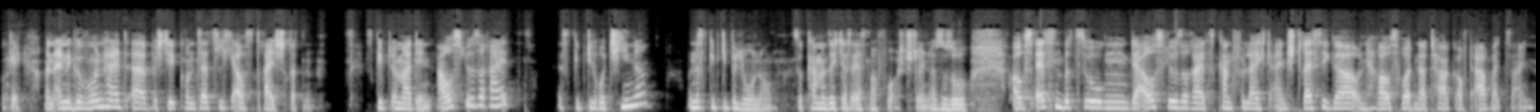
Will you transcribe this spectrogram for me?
Okay, und eine Gewohnheit äh, besteht grundsätzlich aus drei Schritten. Es gibt immer den Auslösereiz, es gibt die Routine und es gibt die Belohnung. So kann man sich das erstmal vorstellen. Also so aufs Essen bezogen, der Auslösereiz kann vielleicht ein stressiger und herausfordernder Tag auf der Arbeit sein.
